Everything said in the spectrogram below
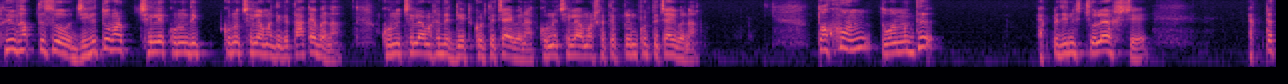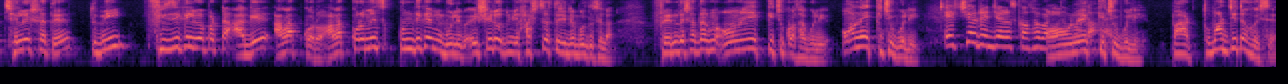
তুমি ভাবতেছো যেহেতু আমার ছেলে কোনো দিক কোনো ছেলে আমার দিকে তাকাবে না কোনো ছেলে আমার সাথে ডেট করতে চাইবে না কোনো ছেলে আমার সাথে প্রেম করতে চাইবে না তখন তোমার মধ্যে একটা জিনিস চলে আসছে একটা ছেলের সাথে তুমি ফিজিক্যাল ব্যাপারটা আগে আলাপ করো। আলাপ করো মিন্স কোন দিকে আমি বলি? এই সেটাও তুমি হাসতে হাসতে যেটা বলতেছিলা ফ্রেন্ডদের সাথে আমরা অনেক কিছু কথা বলি অনেক কিছু বলি। এর চেয়েও ডেঞ্জারাস কথাবার্তা অনেক কিছু বলি। বাট তোমার যেটা হয়েছে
